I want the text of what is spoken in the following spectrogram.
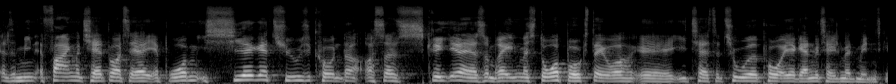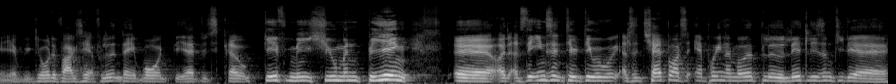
altså min erfaring med chatbots er, at jeg bruger dem i cirka 20 sekunder, og så skriger jeg som regel med store bogstaver øh, i tastaturet på, at jeg gerne vil tale med et menneske. Jeg gjorde det faktisk her forleden dag, hvor jeg skrev, give me human being. Øh, og altså det eneste, det, det er jo, altså chatbots er på en eller anden måde blevet lidt ligesom de der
